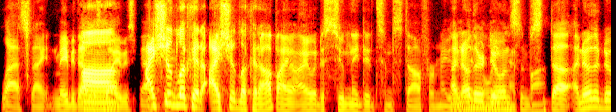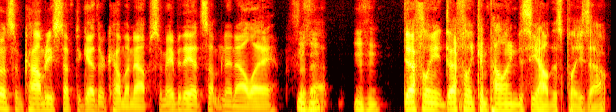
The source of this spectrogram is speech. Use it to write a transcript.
last night. Maybe that was Uh, why he was back. I should look at. I should look it up. I, I would assume they did some stuff, or maybe I know did they're doing some stuff. I know they're doing some comedy stuff together coming up. So maybe they had something in LA for Mhm. that. Mhm. Definitely, definitely compelling to see how this plays out.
